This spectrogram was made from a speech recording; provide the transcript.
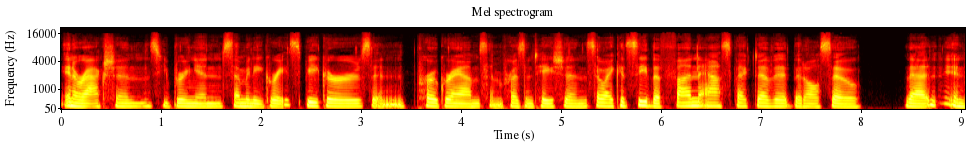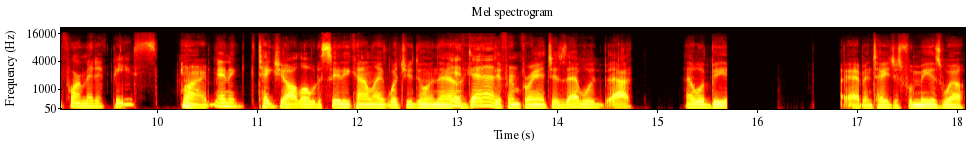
interactions. You bring in so many great speakers and programs and presentations. So I could see the fun aspect of it, but also that informative piece. Right. And it takes you all over the city, kind of like what you're doing now. It does. Different branches. That would, I, that would be advantageous for me as well.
